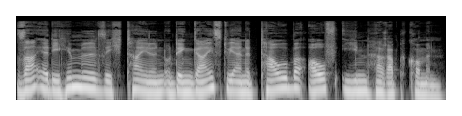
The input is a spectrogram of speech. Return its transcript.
sah er die Himmel sich teilen und den Geist wie eine Taube auf ihn herabkommen.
